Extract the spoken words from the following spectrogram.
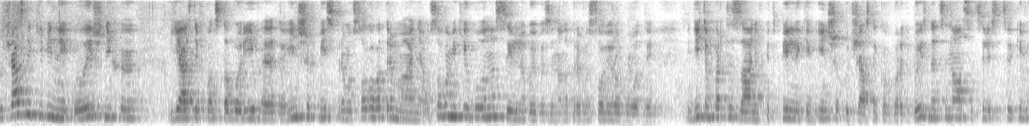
Учасники війни, колишніх е, в'язнів концтаборів, гетто, інших місць примусового тримання, особам, яких було насильно вивезено на примусові роботи, дітям партизанів, підпільників, інших учасників боротьби з націонал-соціалістичним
